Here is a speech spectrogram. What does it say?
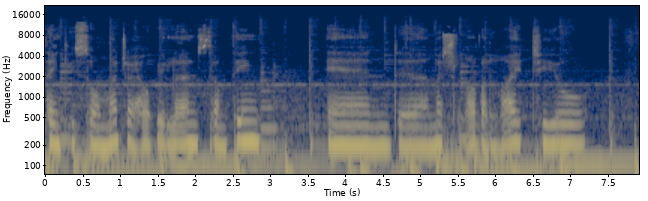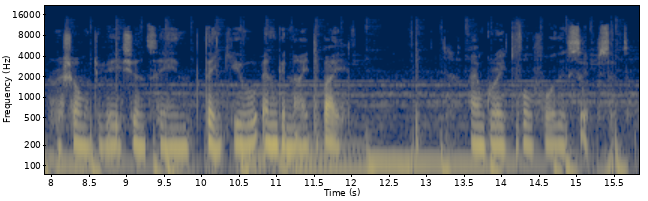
thank you so much. I hope you learned something. And uh, much love and light to you. Rasha Motivation saying thank you and good night. Bye. I'm grateful for this episode.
